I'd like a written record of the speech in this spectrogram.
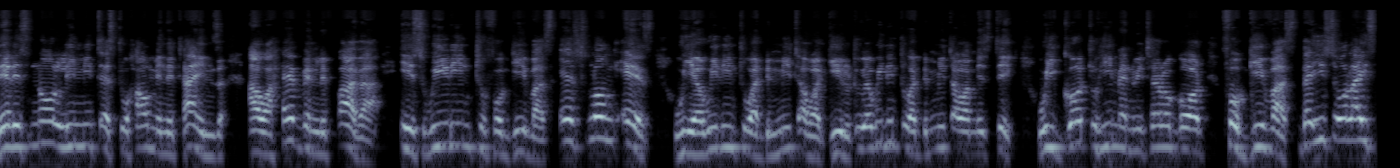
There is no limit as to how many times our Heavenly Father is willing to forgive us as long as we are willing to admit our guilt, we are willing to admit our mistake. We go to Him and we tell God, Forgive us. The Israelites,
